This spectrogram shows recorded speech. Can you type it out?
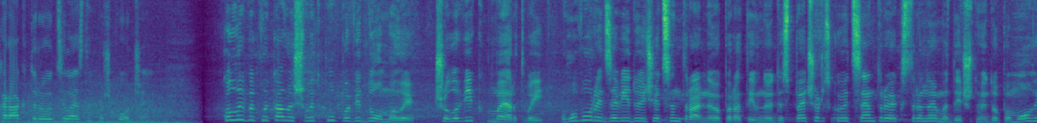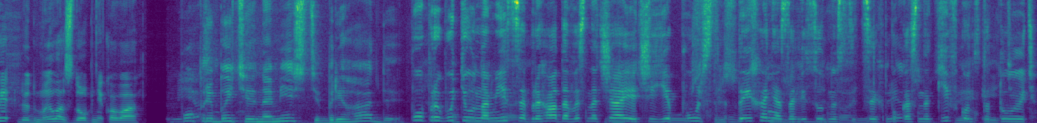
характеру тілесних ушкоджень. Коли викликали швидку, повідомили – чоловік мертвий, говорить завідуюча Центральної оперативної диспетчерської центру екстреної медичної допомоги Людмила Здобнікова. По прибытию на месте бригады По прибуттю на місце бригада визначає, чи є пульс, дихання за відсутності цих показників констатують.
